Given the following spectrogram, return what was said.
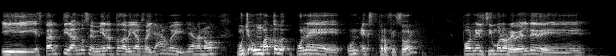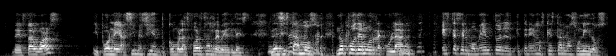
Y están tirándose mierda todavía. O sea, ya, güey, ya ganó. Mucho, un vato pone, un ex profesor, pone el símbolo rebelde de, de Star Wars. Y pone, así me siento, como las fuerzas rebeldes. Necesitamos, no podemos recular. Este es el momento en el que tenemos que estar más unidos.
